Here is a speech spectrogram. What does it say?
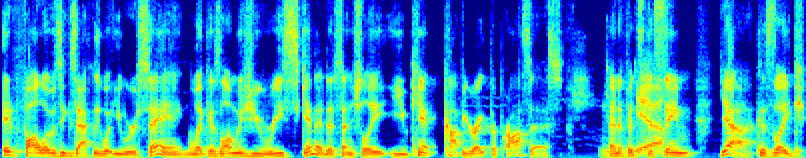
it follows exactly what you were saying. Like as long as you reskin it, essentially, you can't copyright the process. And if it's the same, yeah, because like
